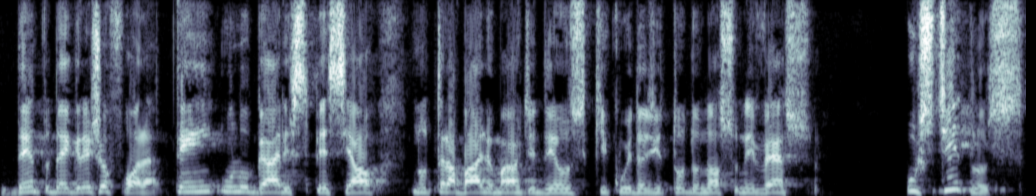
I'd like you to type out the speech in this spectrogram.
dentro da igreja ou fora, tem um lugar especial no trabalho maior de Deus que cuida de todo o nosso universo. Os títulos,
